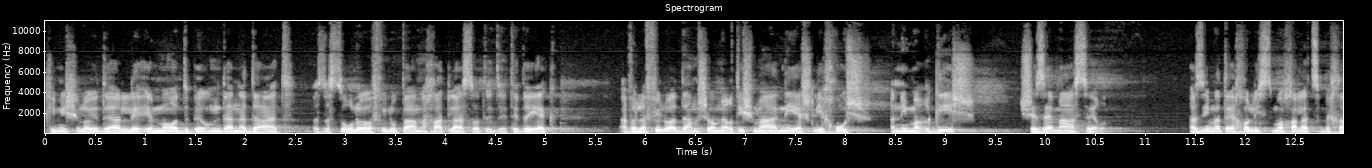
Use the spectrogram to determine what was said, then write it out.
כי מי שלא יודע לאמוד בעומדן הדעת, אז אסור לו אפילו פעם אחת לעשות את זה, תדייק. אבל אפילו אדם שאומר, תשמע, אני יש לי חוש, אני מרגיש שזה מעשר. אז אם אתה יכול לסמוך על עצמך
